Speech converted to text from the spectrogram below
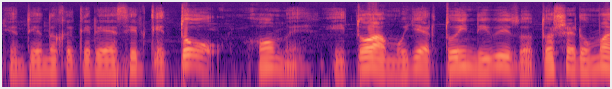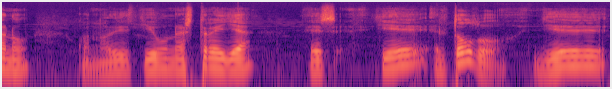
Yo entiendo que quería decir que todo hombre y toda mujer, todo individuo, todo ser humano, cuando dice una estrella, es ye el todo, ye,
